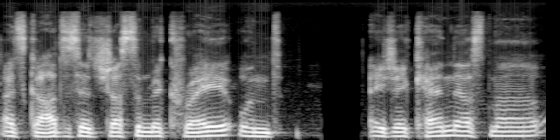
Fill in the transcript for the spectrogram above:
Als Guard ist jetzt Justin McCray und AJ Ken erstmal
